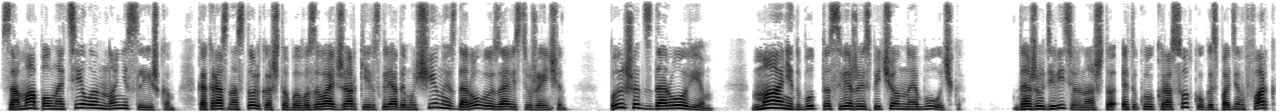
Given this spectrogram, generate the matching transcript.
Сама полнотела, но не слишком. Как раз настолько, чтобы вызывать жаркие взгляды мужчины и здоровую зависть у женщин. Пышет здоровьем. Манит, будто свежеиспеченная булочка. Даже удивительно, что этакую красотку господин Фарк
